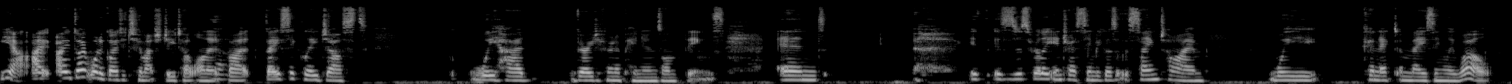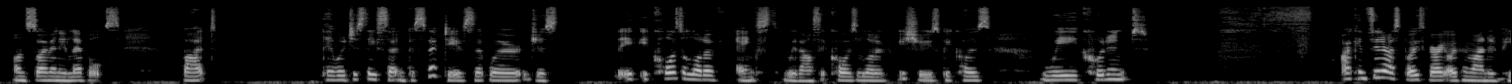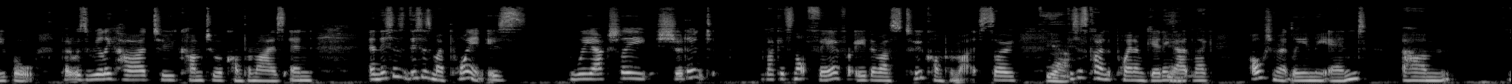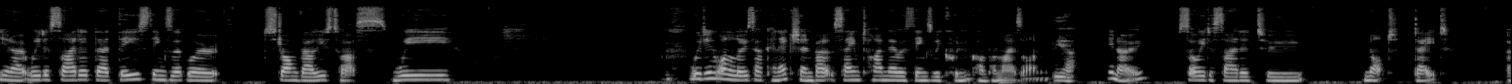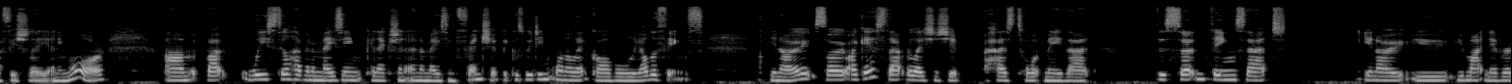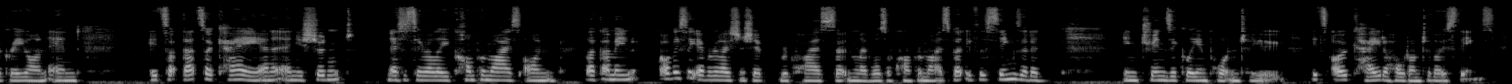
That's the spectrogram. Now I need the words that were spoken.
yeah, I I don't want to go into too much detail on it, Yeah. but basically just we had very different opinions on things, and it is just really interesting because at the same time we connect amazingly well on so many levels, but there were just these certain perspectives that were just it, it caused a lot of angst with us. It caused a lot of issues because we couldn't i consider us both very open-minded people but it was really hard to come to a compromise. And and this is this is my point is we actually shouldn't like it's not fair for either of us to compromise so Yeah. this is kind of the point I'm getting Yeah. at. Like, ultimately, in the end, um, you know, we decided that these things that were strong values to us, we we didn't want to lose our connection, but at the same time, there were things we couldn't compromise on. Yeah. You know, so we decided to not date officially anymore. Um, but we still have an amazing connection and amazing friendship because we didn't want to let go of all the other things, you know. So I guess that relationship has taught me that there's certain things that you know you you might never agree on, and it's that's okay, and and you shouldn't necessarily compromise on. Like I mean, obviously every relationship requires certain levels of compromise, but if there's things that are intrinsically important to you, it's okay to hold on to those things.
